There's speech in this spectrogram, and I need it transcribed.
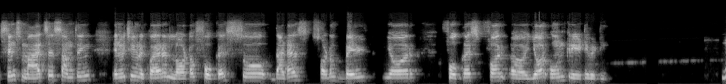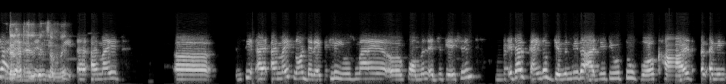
since maths is something in which you require a lot of focus, so that has sort of built your focus for uh, your own creativity? Yeah, Does it help in definitely. some way? See, uh, I might. Uh, see, I, I might not directly use my uh, formal education, but it has kind of given me the attitude to work hard. uh, I mean,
